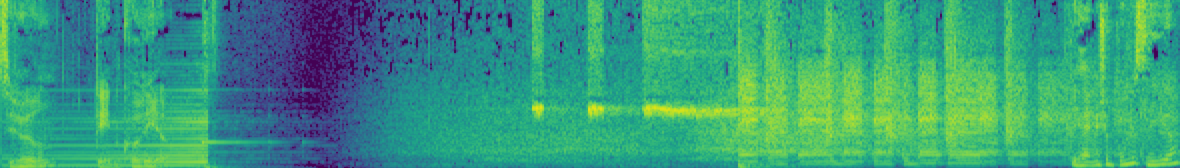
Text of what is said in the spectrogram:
Sie hören den Kurier. Die heimische Bundesliga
